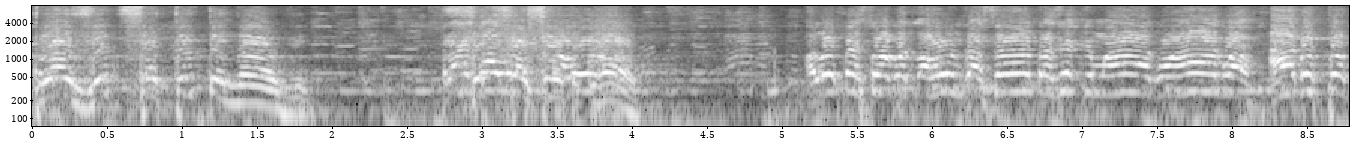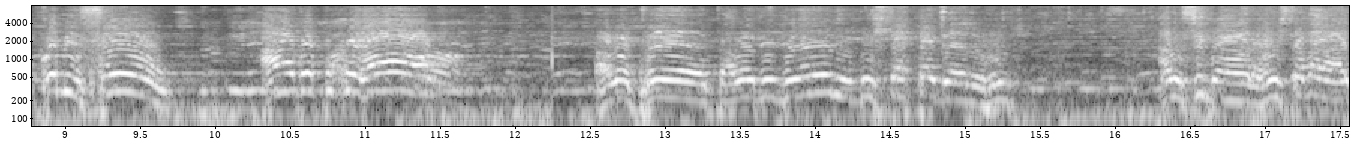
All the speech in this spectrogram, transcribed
379. 160, Curral. Alô, pessoal da organização, trazer aqui uma água, uma água. Água pra comissão. Água pro curral. Alô, Preto. Alô, Liliane. O bicho tá pegando, viu? Vamos embora. Vamos trabalhar.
